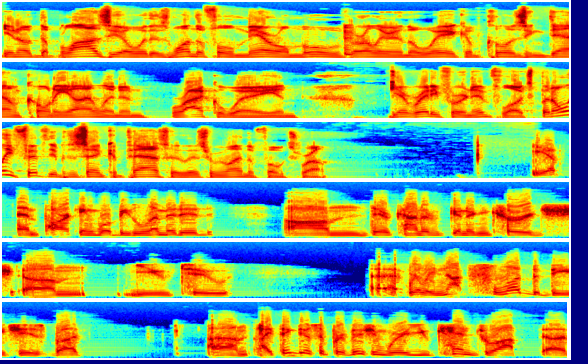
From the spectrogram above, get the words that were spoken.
you know, de Blasio with his wonderful mayoral move earlier in the week of closing down Coney Island and Rockaway and get ready for an influx, but only 50% capacity. Let's remind the folks, Rob. Yep, and parking will be limited. Um, they're kind of going to encourage um, you to uh, really not flood the beaches, but um, I think there's a provision where you can drop uh,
